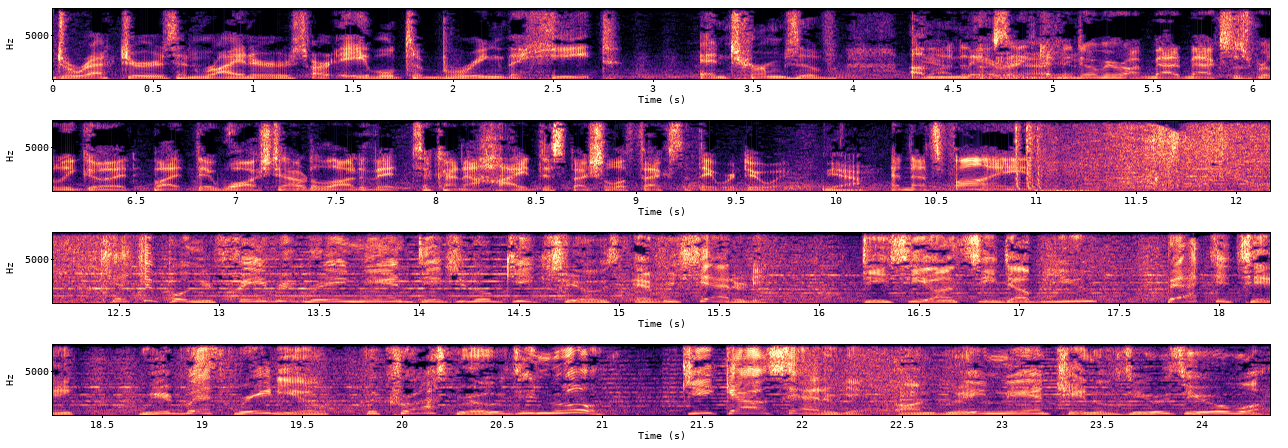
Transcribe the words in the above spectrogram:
directors and writers are able to bring the heat in terms of American. I mean, don't be wrong. Mad Max was really good, but they washed out a lot of it to kind of hide the special effects that they were doing. Yeah, and that's fine. Catch up on your favorite Rain Man digital geek shows every Saturday. DC on CW, Back to Tank, Weird West Radio, The Crossroads, and more. Geek Out Saturday on Rain Man Channel 001.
